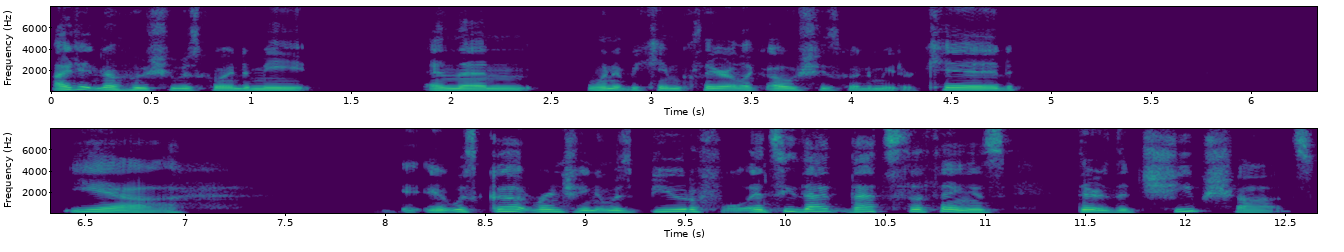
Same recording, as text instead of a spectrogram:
I didn't know who she was going to meet. And then when it became clear, like, oh, she's going to meet her kid. Yeah. It, was gut wrenching. It was beautiful. And see that that's the thing is they're the cheap shots,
